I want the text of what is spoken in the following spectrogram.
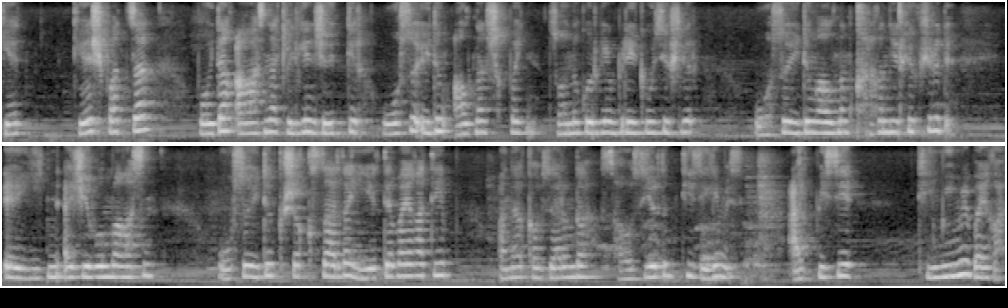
кеш батса бойдақ ағасына келген жігіттер осы үйдің алдынан шықпайтын. Соны көрген бір-екі өсекшілер осы үйдің алдынан қырғын еркек жүреді әй дейтін әже болмағасын. Осы үйдің кіші қыздары да ерте байға тиіп ана кәусарың да сау сиырдың тезегі емес. Әйтпесе тимей ме байға?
